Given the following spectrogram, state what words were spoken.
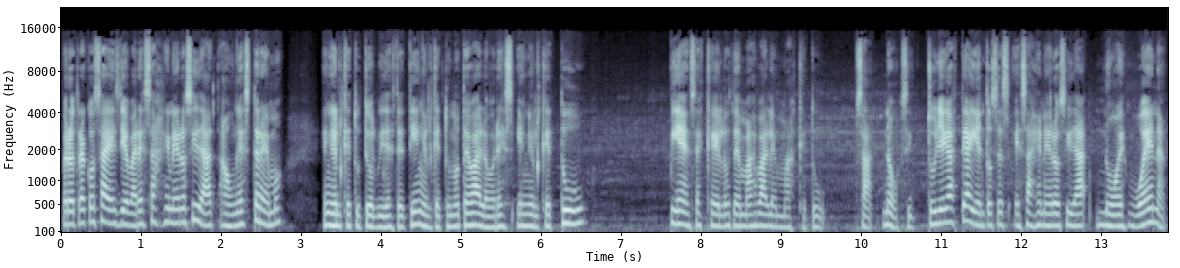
pero otra cosa es llevar esa generosidad a un extremo en el que tú te olvides de ti, en el que tú no te valores y en el que tú pienses que los demás valen más que tú. O sea, no, si tú llegaste ahí, entonces esa generosidad no es buena.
